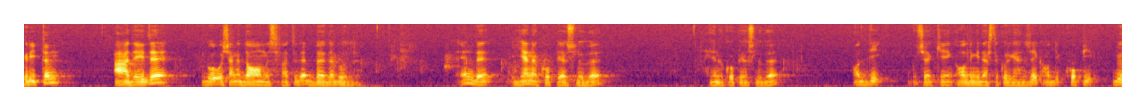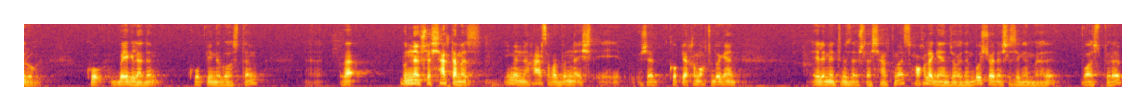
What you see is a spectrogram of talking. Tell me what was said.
gridim a deydi. Bu o'shani davomi sifatida b da bo'ldi. Endi yana kopiya uslubi yana kopiya uslubi. Oddiy o'sha keyin oldingi darsda ko'rganimizdek oddiy kopi buyrug'i belgiladim kopini bosdim. Va bundan ushlash shart emas именно har safar bundan o'sha kopiya qilmoqchi bo'lgan elementimizdan ushlash shart emas xohlagan joydan bo'sh joydan ishlasak ham bo'ladi. Bosib turib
